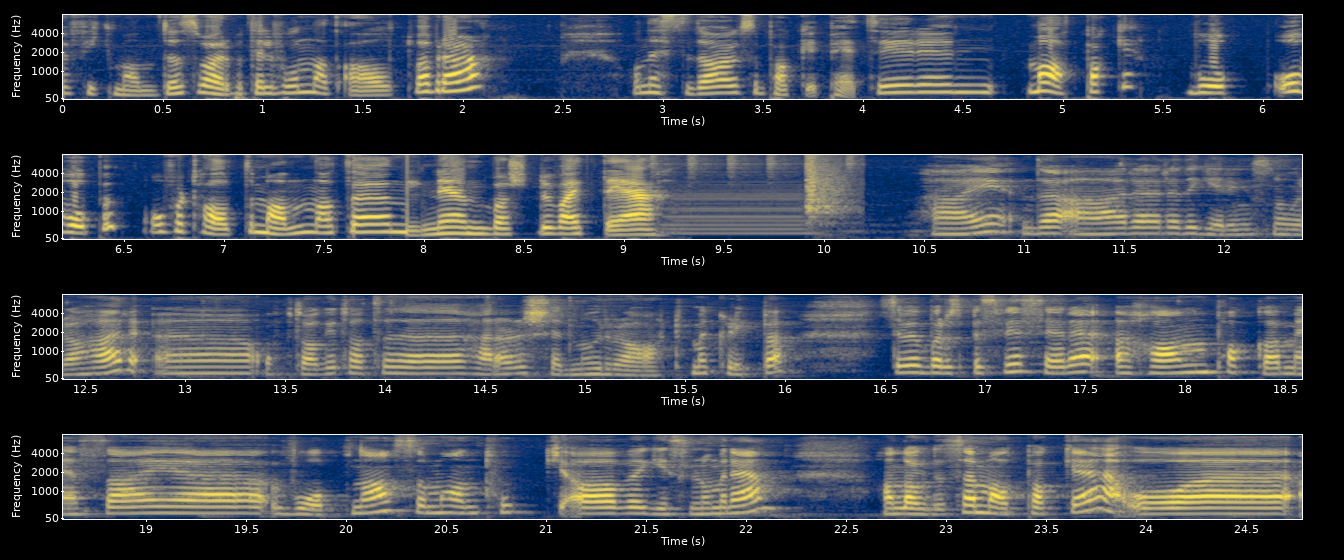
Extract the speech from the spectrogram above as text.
eh, fikk mannen til å svare på telefonen at alt var bra. Og neste dag så pakket Peter en matpakke våp og våpen, og fortalte mannen at eh, igjen, bare så du veit det. Hei, det er redigeringsnora her. Eh, oppdaget at eh, her har det skjedd noe rart med klippet. Så jeg vil bare spesifisere. Han pakka med seg eh, våpna som han tok av gissel nummer én. Han lagde seg matpakke, og eh,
